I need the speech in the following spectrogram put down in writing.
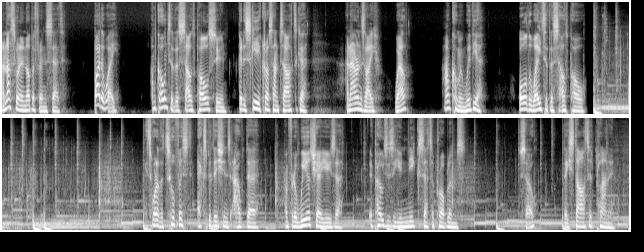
And that's when another friend said, By the way, I'm going to the South Pole soon. Going to ski across Antarctica. And Aaron's like, Well, I'm coming with you. All the way to the South Pole. It's one of the toughest expeditions out there, and for a wheelchair user, it poses a unique set of problems. So, they started planning.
